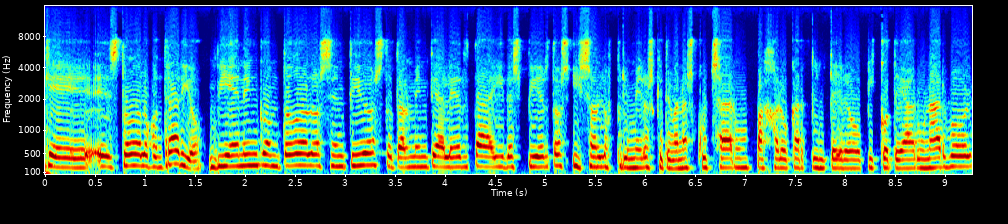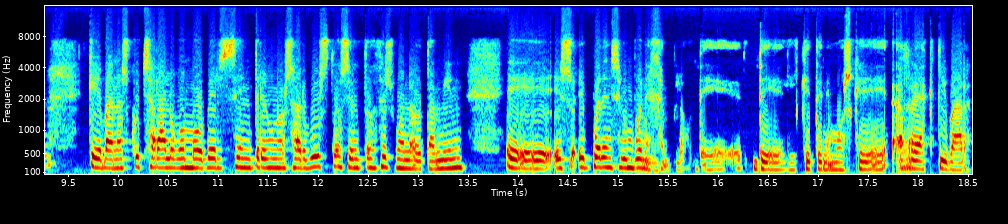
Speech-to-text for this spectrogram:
que es todo lo contrario. Vienen con todos los sentidos totalmente alerta y despiertos y son los primeros que te van a escuchar un pájaro carpintero picotear un árbol, que van a escuchar algo moverse entre unos arbustos. Entonces, bueno, también eh, eh, pueden ser un buen ejemplo del que tenemos que reactivar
